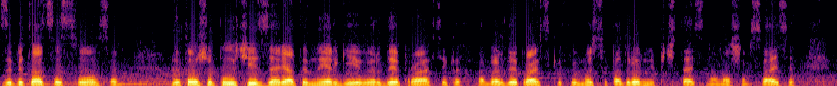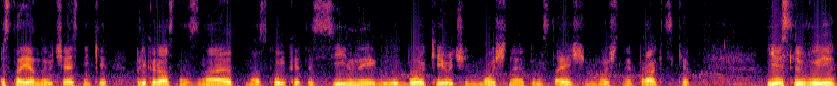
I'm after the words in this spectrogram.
запитаться солнцем, для того, чтобы получить заряд энергии в РД-практиках. Об РД-практиках вы можете подробнее почитать на нашем сайте. Постоянные участники прекрасно знают, насколько это сильные, глубокие, очень мощные, по-настоящему мощные практики. Если вы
